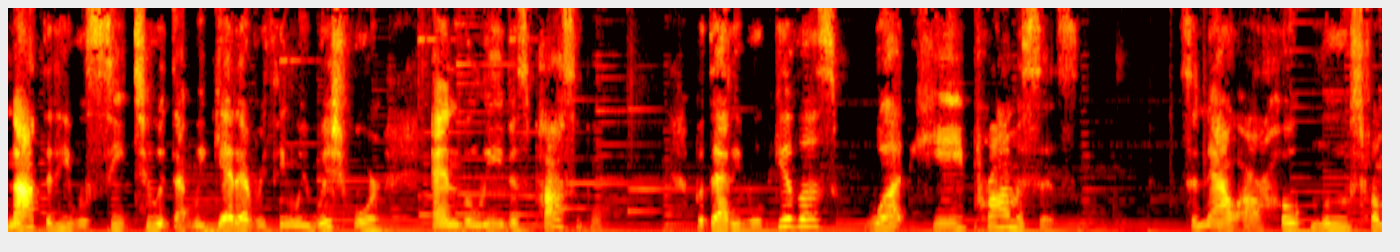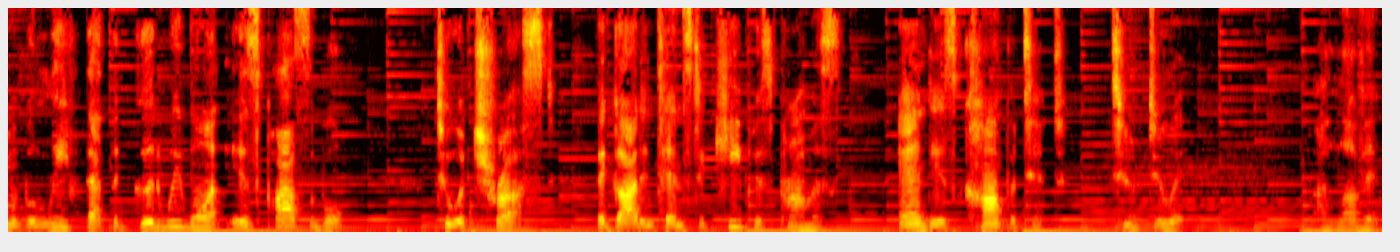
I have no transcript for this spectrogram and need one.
Not that he will see to it that we get everything we wish for and believe is possible, but that he will give us what he promises. So now our hope moves from a belief that the good we want is possible to a trust that God intends to keep his promise and is competent to do it. I love it.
